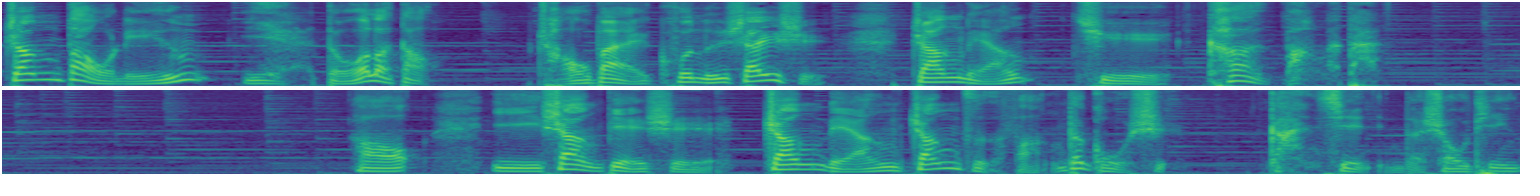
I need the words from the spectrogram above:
张道陵也得了道，朝拜昆仑山时，张良去看望了他。好，以上便是张良、张子房的故事。感谢您的收听。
